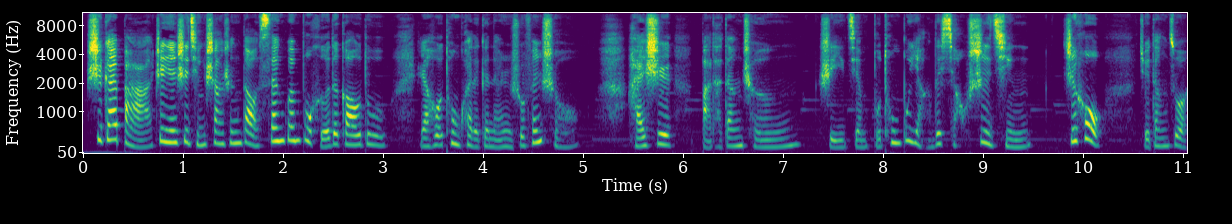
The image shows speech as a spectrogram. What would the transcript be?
是该把这件事情上升到三观不合的高度，然后痛快的跟男人说分手，还是把它当成是一件不痛不痒的小事情，之后就当做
